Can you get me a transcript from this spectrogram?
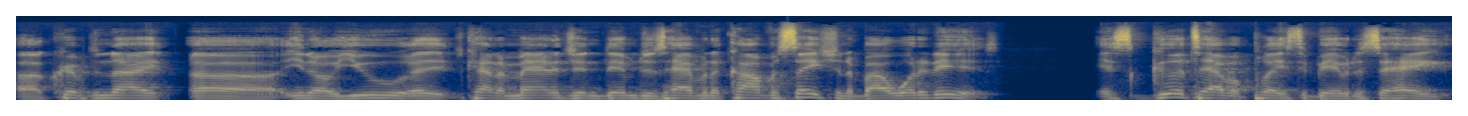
uh, Kryptonite. Uh, you know, you uh, kind of managing them, just having a conversation about what it is. It's good to have a place to be able to say, hey,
